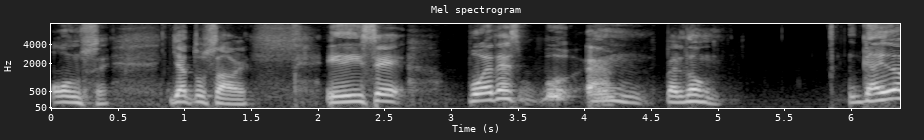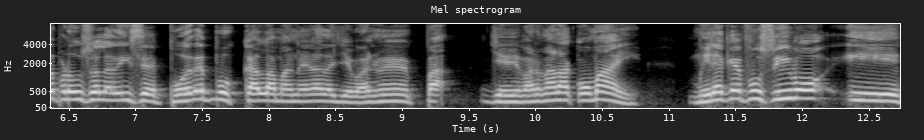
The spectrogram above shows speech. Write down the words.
11, ya tú sabes. Y dice, puedes, perdón, Gary de Producer le dice, puedes buscar la manera de llevarme, llevarme a la Comay Mira qué efusivo y,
